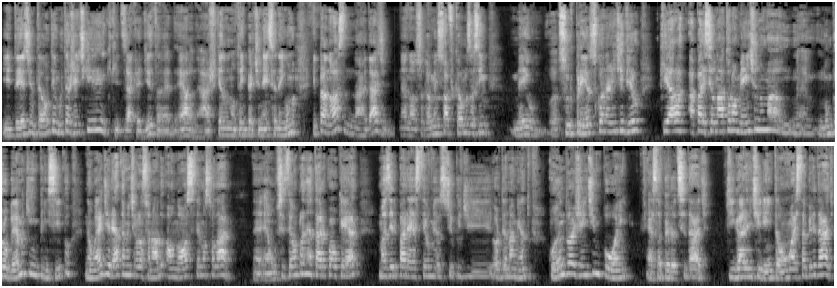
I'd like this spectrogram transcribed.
E desde então tem muita gente que, que desacredita dela, né? Acha que ela não tem pertinência nenhuma. E para nós, na verdade, né, nós realmente só ficamos assim meio uh, surpresos quando a gente viu que ela apareceu naturalmente numa, num problema que, em princípio, não é diretamente relacionado ao nosso sistema solar. Né? É um sistema planetário qualquer, mas ele parece ter o mesmo tipo de ordenamento quando a gente impõe essa periodicidade que garantiria então a estabilidade,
